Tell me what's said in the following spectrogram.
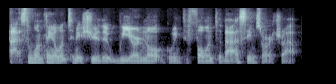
that's the one thing I want to make sure that we are not going to fall into that same sort of trap.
